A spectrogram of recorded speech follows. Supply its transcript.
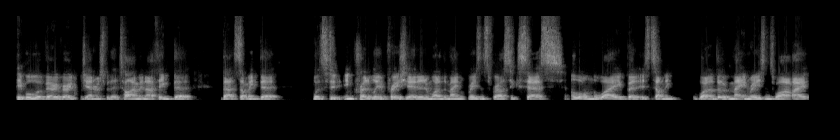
people were very, very generous with their time. And I think that that's something that was incredibly appreciated and one of the main reasons for our success along the way. But it's something, one of the main reasons why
